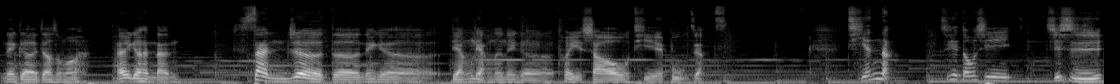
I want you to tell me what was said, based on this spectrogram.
那个叫什么，还有一个很难散热的那个凉凉的那个退烧贴布这样子。天哪，这些东西其实。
